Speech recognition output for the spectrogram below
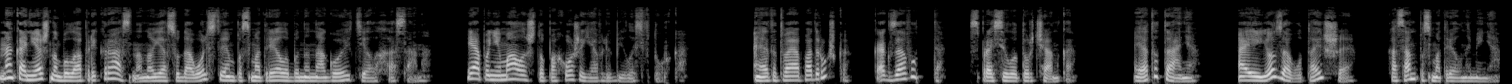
Она, конечно, была прекрасна, но я с удовольствием посмотрела бы на ногое тело Хасана. Я понимала, что, похоже, я влюбилась в турка. «Это твоя подружка? Как зовут-то?» — спросила турчанка. Это Таня, а ее зовут Айше. Хасан посмотрел на меня.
